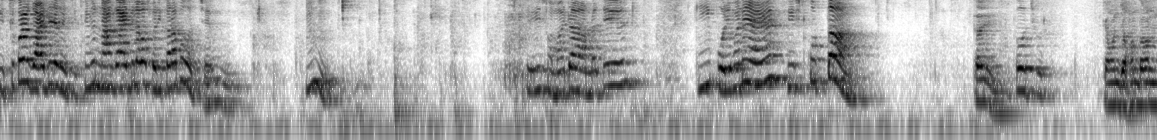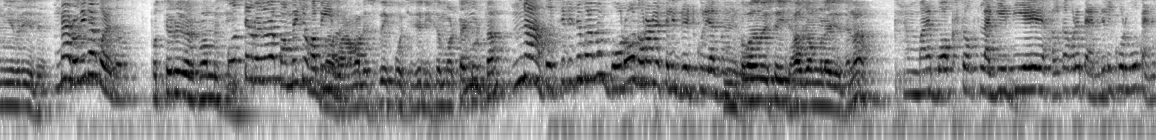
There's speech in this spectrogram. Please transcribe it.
ইচ্ছে করে গায়ে দিয়ে গেছি কিন্তু না গায়ে দিলে আবার শরীর খারাপও হচ্ছে। হুম। এই সময়টা আমরা যে কি পরিমাণে ফিস্ট করতাম। তাই? প্রচুর। কেমন যখন তখন নিয়ে বেরিয়ে যেতে? না রবিবার করে দাও। প্রত্যেক রবিবার কম বেশি? প্রত্যেক রবিবার কম বেশি হবেই হবে। আমাদের শুধু এই পঁচিশে ডিসেম্বরটাই করতাম। না পঁচিশে ডিসেম্বর আমরা বড় ধরনের সেলিব্রেট করি একদম তোমাদের ওই সেই ঝাউ জঙ্গলে যেতে না? মানে বক্স টক্স লাগিয়ে দিয়ে হালকা করে প্যান্ডেল করব। প্যান্ডেল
